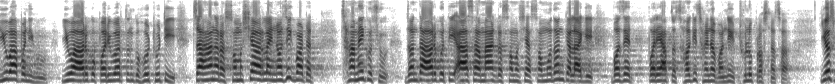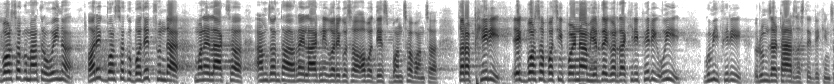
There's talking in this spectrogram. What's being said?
युवा पनि हुँ। युवाहरूको परिवर्तनको हुटहुटी चाहना र समस्याहरूलाई नजिकबाट छामेको छु। जनताहरूको ती आशा माग र समस्या सम्बोधनका लागि बजेट पर्याप्त छ कि छैन भन्ने ठुलो प्रश्न छ। यस वर्षको मात्र होइन हरेक वर्षको बजेट सुन्दा मलाई लाग्छ आम जनताहरूलाई लाग्ने गरेको छ अब देश बन्छ भन्छ। तर फेरि एक वर्षपछि परिणाम हेर्दै गर्दाखेरि फेरि उही घुमिफिरी रुम्जाटार जस्तै देखिन्छ।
